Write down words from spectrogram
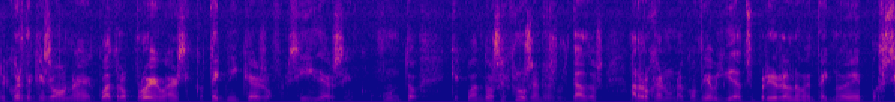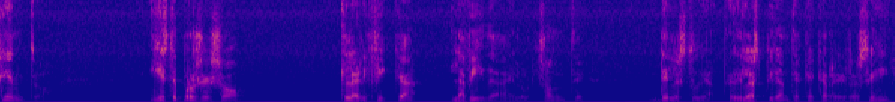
Recuerde que son eh, cuatro pruebas psicotécnicas ofrecidas en conjunto que cuando se cruzan resultados arrojan una confiabilidad superior al 99%. Y este proceso clarifica la vida, el horizonte del estudiante, del aspirante a qué carrera seguir.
